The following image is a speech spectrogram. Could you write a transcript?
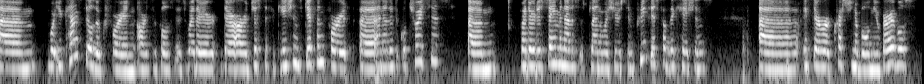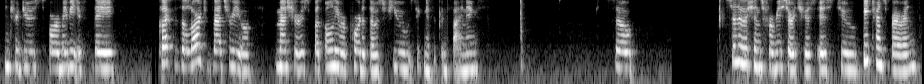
Um, what you can still look for in articles is whether there are justifications given for uh, analytical choices, um, whether the same analysis plan was used in previous publications, uh, if there were questionable new variables introduced, or maybe if they collected a large battery of measures but only reported those few significant findings. So solutions for researchers is to be transparent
